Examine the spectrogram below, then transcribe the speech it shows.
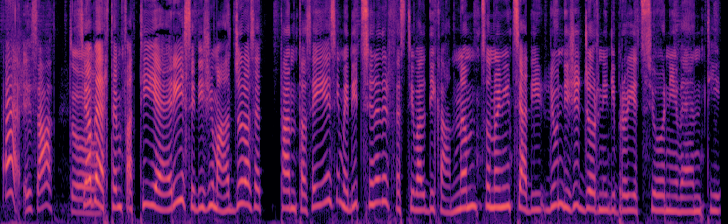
Eh, esatto. Si è aperta infatti ieri, 16 maggio, la 76esima edizione del Festival di Cannes. Sono iniziati gli 11 giorni di proiezioni, eventi,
